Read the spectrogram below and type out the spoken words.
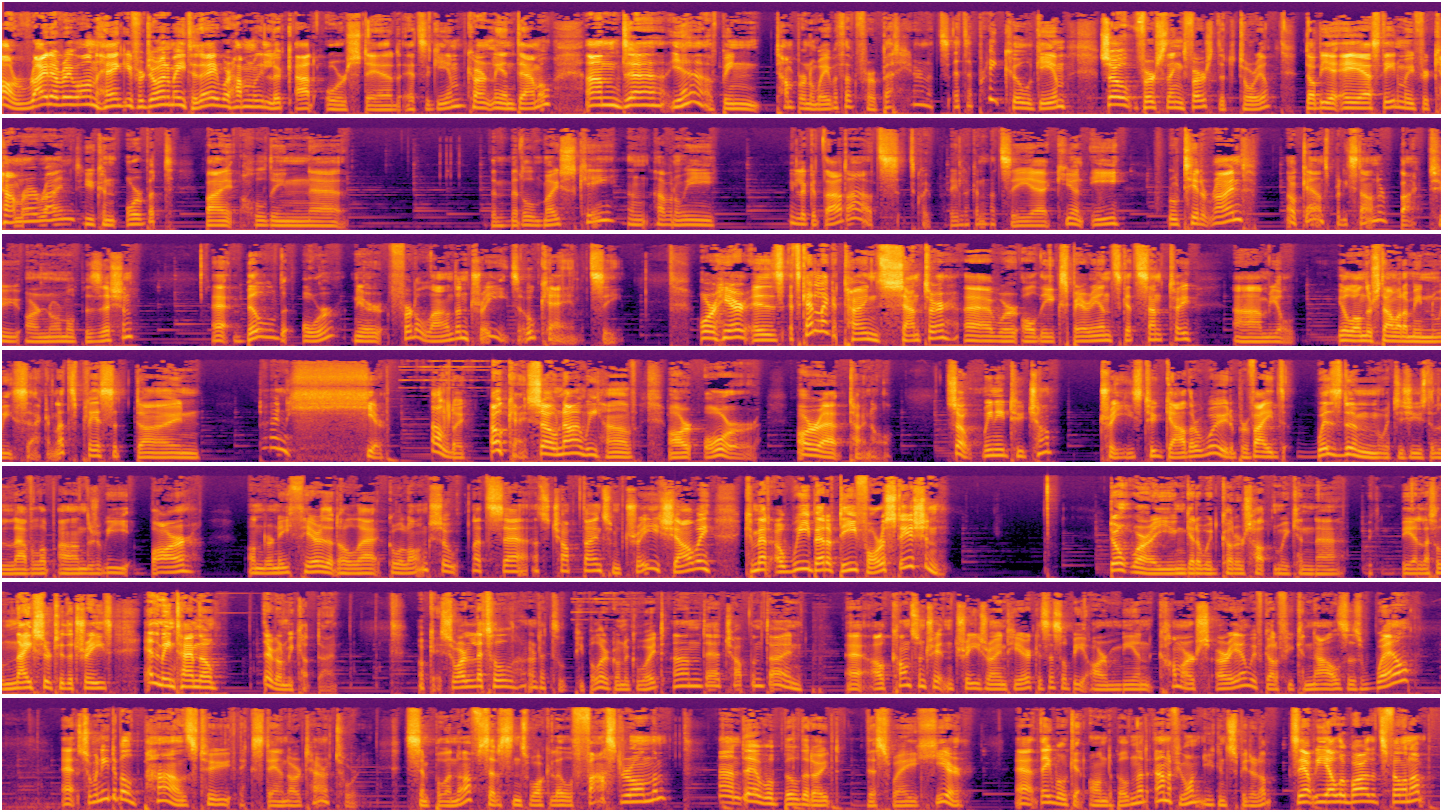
All right, everyone. Thank you for joining me today. We're having a look at Orrstead. It's a game currently in demo, and uh, yeah, I've been tampering away with it for a bit here, and it's it's a pretty cool game. So first things first, the tutorial. WASD to move your camera around. You can orbit by holding uh, the middle mouse key and having a wee, look at that. Ah, it's it's quite pretty looking. Let's see. Uh, Q and E, rotate it round. Okay, that's pretty standard. Back to our normal position. Uh, build ore near fertile land and trees. Okay, let's see. Or here is it's kind of like a town center uh, where all the experience gets sent to. Um, you'll you'll understand what I mean in a wee second. Let's place it down down here. That'll do. Okay, so now we have our ore or uh, town hall. So we need to chop trees to gather wood. It provides wisdom, which is used to level up, and there's a wee bar underneath here that'll uh, go along. So let's uh, let's chop down some trees, shall we? Commit a wee bit of deforestation. Don't worry, you can get a woodcutter's hut, and we can uh, we can be a little nicer to the trees. In the meantime, though, they're going to be cut down. Okay, so our little our little people are going to go out and uh, chop them down. Uh, I'll concentrate on trees around here because this will be our main commerce area. We've got a few canals as well. Uh, so we need to build paths to extend our territory. Simple enough. Citizens walk a little faster on them, and uh, we'll build it out this way here. Uh, they will get on to building it, and if you want, you can speed it up. See that yellow bar that's filling up?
